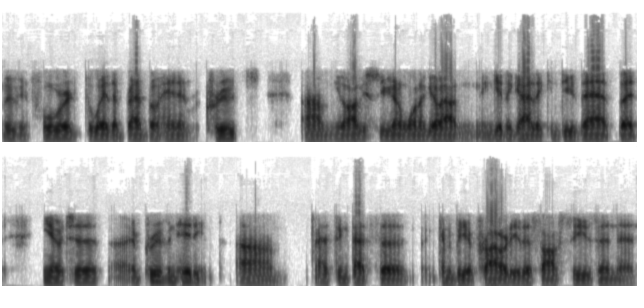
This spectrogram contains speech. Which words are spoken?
moving forward. The way that Brad Bohannon recruits, um, you know, obviously you're going to want to go out and, and get a guy that can do that, but you know, to uh, improve in hitting, um, I think that's going to be a priority this off season. And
